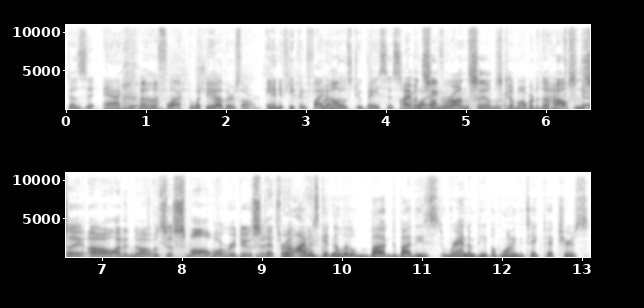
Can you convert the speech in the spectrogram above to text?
Does it accurately reflect what the others are? And if you can fight Well, on those two bases, I haven't seen often- Ron Sims come over to the house and No. say, "Oh, I didn't know it was this small. We'll reduce it." That's right. Well, I was And- getting a little bugged by these random people wanting to take pictures,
